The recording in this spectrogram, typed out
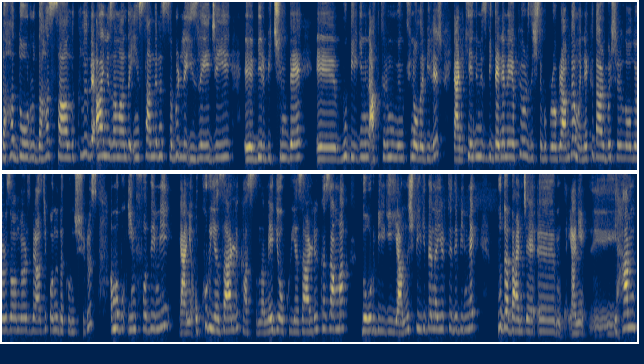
daha doğru, daha sağlıklı ve aynı zamanda insanların sabırla izleyeceği e, bir biçimde e, bu bilginin aktarımı mümkün olabilir. Yani kendimiz bir deneme yapıyoruz işte bu programda ama ne kadar başarılı oluyoruz olmuyoruz birazcık onu da konuşuruz. Ama bu infodemi yani okur yazarlık aslında medya okur yazarlığı kazanmak, doğru bilgiyi yanlış bilgiden ayırt edebilmek bu da bence yani hem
